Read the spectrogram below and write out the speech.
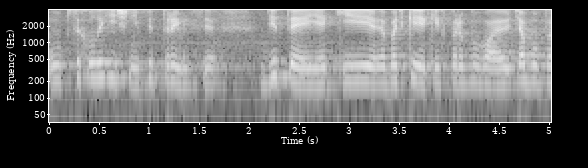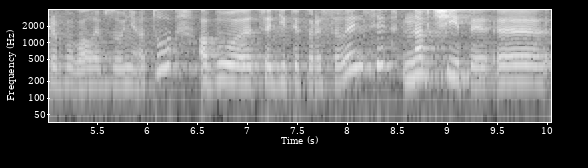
у психологічній підтримці. Дітей, які батьки яких перебувають або перебували в зоні АТО, або це діти-переселенці, навчити е,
